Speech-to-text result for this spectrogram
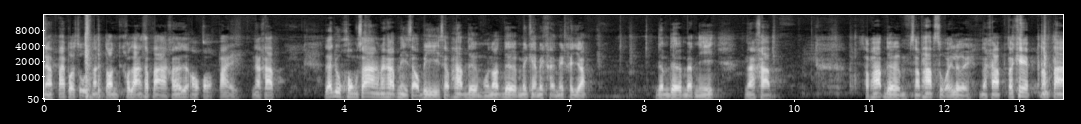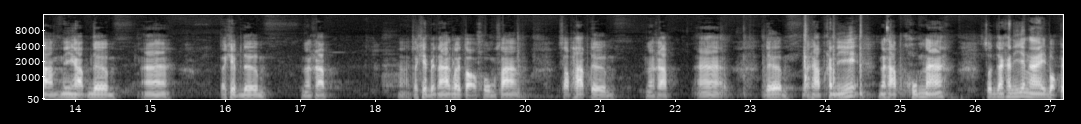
นะป้ายประวัติศูนย์นะตอนเขาล้างสปาเขาจะเอาออกไปนะครับ และดูโครงสร้างนะครับนี่เสาบีสภาพเดิมหัวน็อตเดิมไม่แข็งไม่ไขไม่ขยับ เดิมๆแบบนี้นะครับ สภาพเดิมสภาพสวยเลยนะครับ ตะเข็บต่างๆนี่ครับเดิมอ่าตะเข็บเดิมนะครับอ่าตะเข็บเป็นอาร์ครอยต่อโครงสร้าง สภาพเดิมนะครับอ่าเดิมนะครับคันนี้นะครับคุ้มนะสนใจคันนี้ยังไงบอกไป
